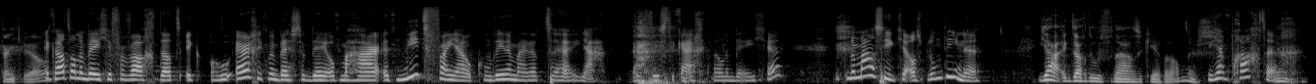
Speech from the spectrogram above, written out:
Dankjewel. Ik had al een beetje verwacht dat ik, hoe erg ik mijn best ook deed op mijn haar, het niet van jou kon winnen. Maar dat, eh, ja, dat wist ik eigenlijk wel een beetje. Normaal zie ik je als blondine. Ja, ik dacht, doe het vandaag eens een keer wat anders. Ja, prachtig. Ja.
